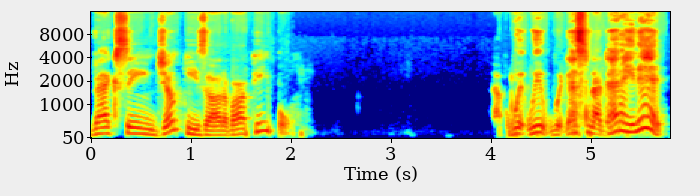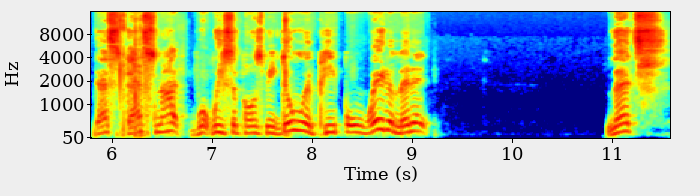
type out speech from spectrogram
vaccine junkies out of our people we, we, we, that's not that ain't it. That's that's not what we supposed to be doing, people. Wait a minute. Let's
